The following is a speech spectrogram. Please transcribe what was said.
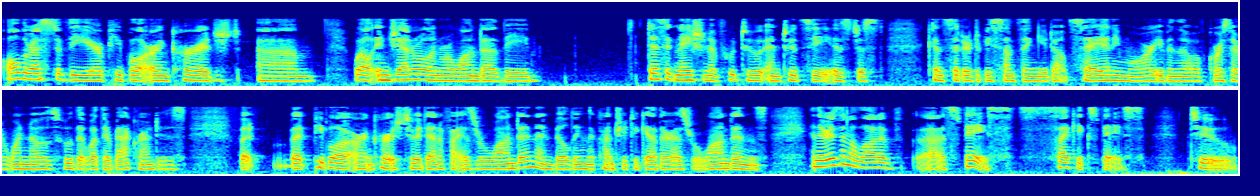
all the rest of the year, people are encouraged. Um, well, in general, in Rwanda, the designation of Hutu and Tutsi is just considered to be something you don't say anymore, even though, of course, everyone knows who the, what their background is. But but people are, are encouraged to identify as Rwandan and building the country together as Rwandans. And there isn't a lot of uh, space, psychic space, to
